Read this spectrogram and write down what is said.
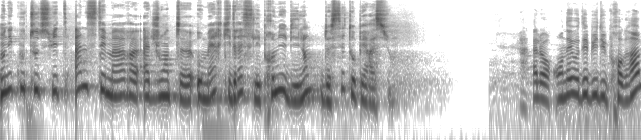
On écoute tout de suite Anne Stemar, adjointe au maire, qui dresse les premiers bilans de cette opération. Alors, on est au début du programme.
